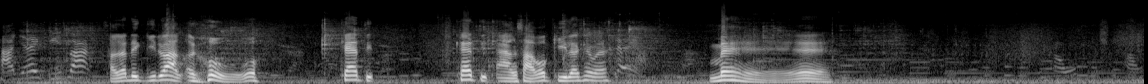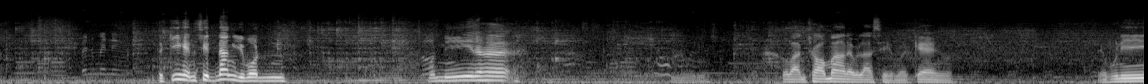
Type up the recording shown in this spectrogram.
สาวจะได้กรีดบ้างสาวจะได้กรีดบ้างเออโหแค่ติด แค่ติดอ่างสาวก็กรีดแล้วใช่ไหมใช่แหม่เขาเขาเป็นเป็นหนึ่งตะกี้เห็นสิทธิ์นั่งอยู่บน บนนี้นะฮะอืมประบานชอบมากเลยเวลาเสกมาแกล้ง เดี๋ยวพรุ่งนี้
